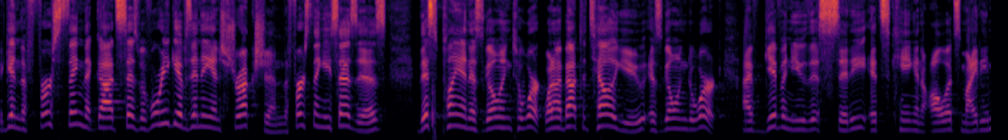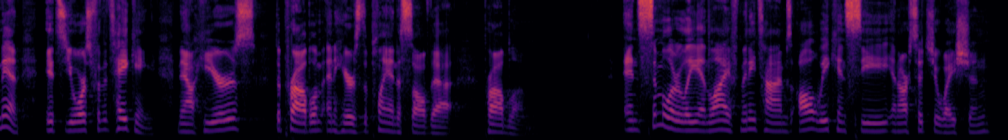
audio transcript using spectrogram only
Again, the first thing that God says before he gives any instruction, the first thing he says is, This plan is going to work. What I'm about to tell you is going to work. I've given you this city, its king, and all its mighty men. It's yours for the taking. Now, here's the problem, and here's the plan to solve that problem. And similarly, in life, many times all we can see in our situation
